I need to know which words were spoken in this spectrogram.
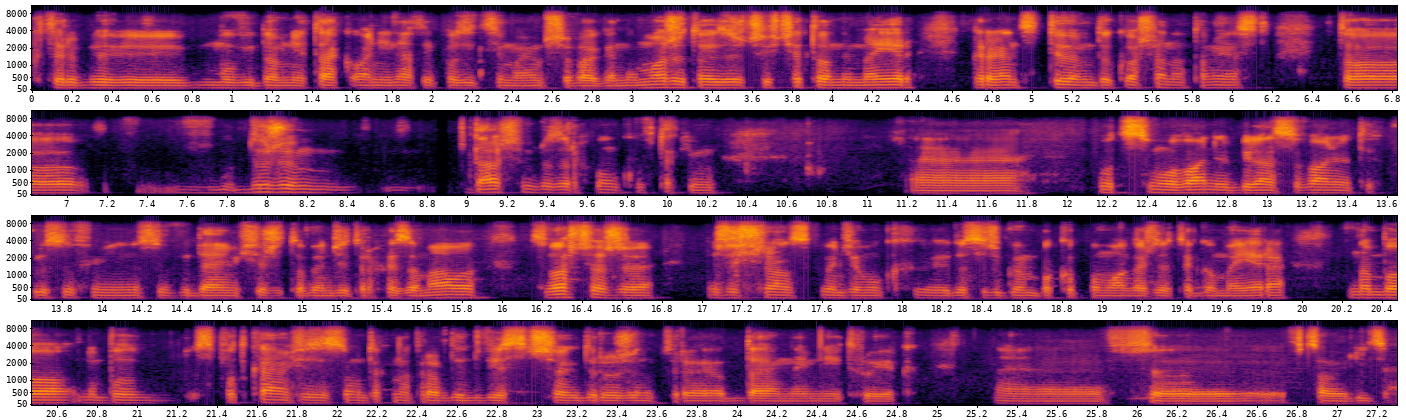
który by mówił do mnie tak, oni na tej pozycji mają przewagę. No może to jest rzeczywiście Tony Meyer grający tyłem do kosza, natomiast to w dużym, dalszym rozrachunku, w takim e, podsumowaniu, bilansowaniu tych plusów i minusów wydaje mi się, że to będzie trochę za mało, zwłaszcza, że, że Śląsk będzie mógł dosyć głęboko pomagać do tego Mejera, no bo, no bo spotkałem się ze sobą tak naprawdę dwie z trzech drużyn, które oddają najmniej trójek e, w, w całej lidze.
